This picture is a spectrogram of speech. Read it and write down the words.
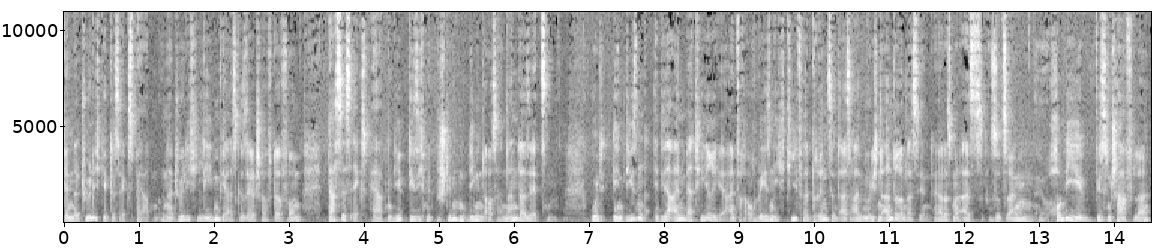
Denn natürlich gibt es Experten und natürlich leben wir als Gesellschaft davon, dass es Experten gibt, die sich mit bestimmten Dingen auseinandersetzen und in, diesen, in dieser einen Materie einfach auch wesentlich tiefer drin sind, als alle möglichen anderen das sind. Ja, dass man als sozusagen Hobbywissenschaftler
